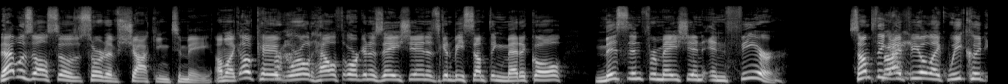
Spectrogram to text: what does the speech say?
That was also sort of shocking to me. I'm like, okay, World Health Organization, it's going to be something medical. Misinformation and fear. Something I feel like we could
